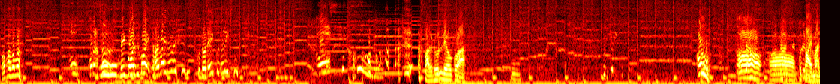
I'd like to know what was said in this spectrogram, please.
สองมาสองมาโอ้บราเธโอ้อร์บีบอยบีบอยถอยไปถอยไปกูโดนเองกูโดนเองโอ้ฝั่งนู้นเร็วกว่าเอ้าอ๋ออ๋อกูต่อยมัน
